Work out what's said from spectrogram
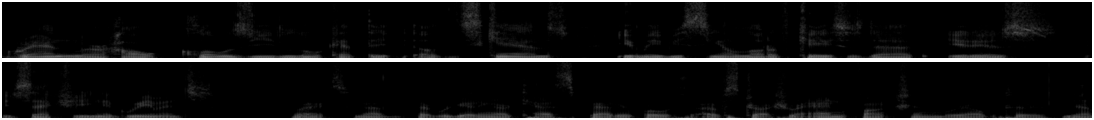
granular, how close you look at the, the scans, you may be seeing a lot of cases that it is it's actually in agreement. Right. So now that we're getting our tests better, both of structure and function, we're able to yeah.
